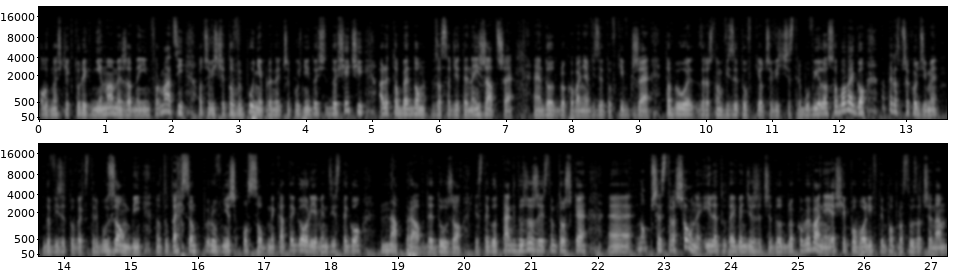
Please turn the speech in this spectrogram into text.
odnośnie których nie mamy żadnej informacji informacji. Oczywiście to wypłynie prędzej czy później do, do sieci, ale to będą w zasadzie te najrzadsze e, do odblokowania wizytówki w grze. To były zresztą wizytówki oczywiście z trybu wieloosobowego, a teraz przechodzimy do wizytówek z trybu zombie. No tutaj są również osobne kategorie, więc jest tego naprawdę dużo. Jest tego tak dużo, że jestem troszkę e, no przestraszony, ile tutaj będzie rzeczy do odblokowywania. Ja się powoli w tym po prostu zaczynam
